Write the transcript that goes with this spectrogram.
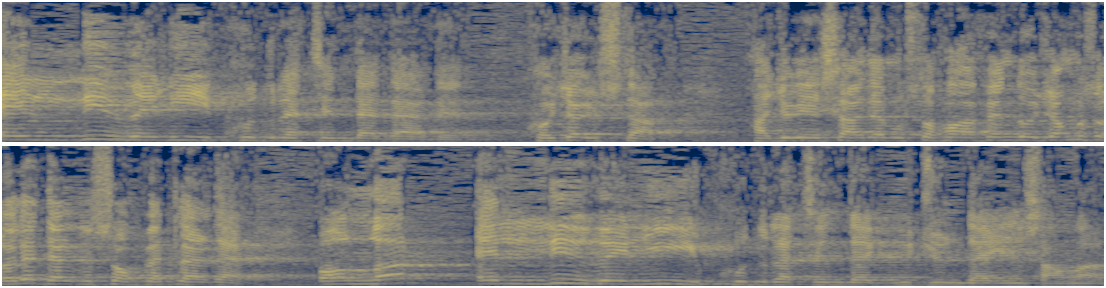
50 veli kudretinde derdi. Koca üstad. Hacı Veysade Mustafa Efendi hocamız öyle derdi sohbetlerde. Onlar 50 veli kudretinde, gücünde insanlar.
